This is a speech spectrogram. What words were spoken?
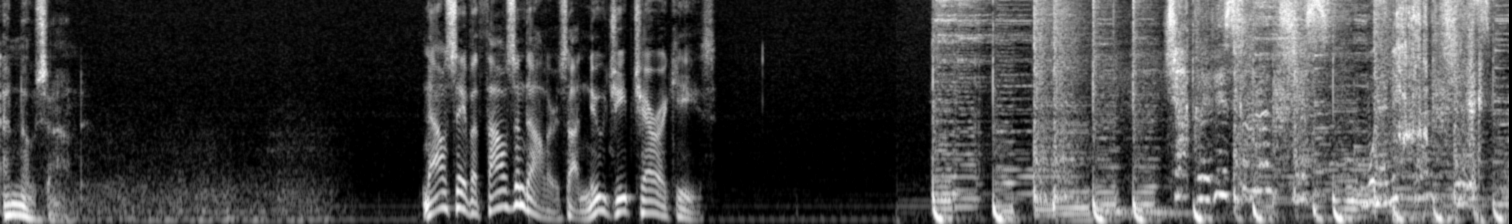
and no sound. Now save $1,000 on new Jeep Cherokees. Chocolate is scrumptious when it crunches.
